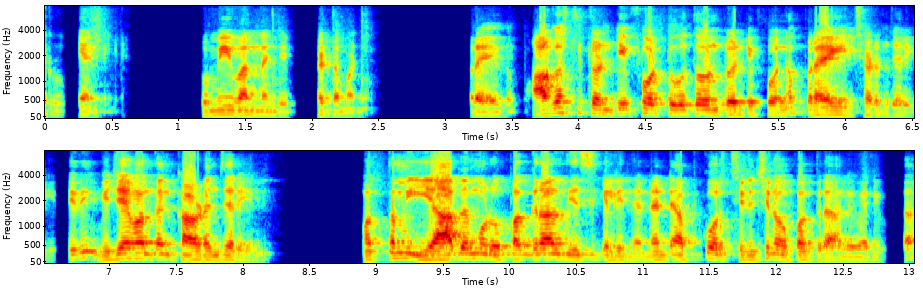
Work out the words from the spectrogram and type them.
RHUMI అండి. రూమీ వన్ అని చెప్పి పెట్టమండి ప్రయోగం. August twenty four two thousand twenty ఫోర్న ప్రయోగించడం జరిగింది. ఇది విజయవంతం కావడం జరిగింది. మొత్తం యాభై మూడు ఉపగ్రహాలు తీసుకెళ్ళింది అంటే అఫ్కోర్స్ చిన్న చిన్న ఉపగ్రహాలు ఇవన్నీ కూడా.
